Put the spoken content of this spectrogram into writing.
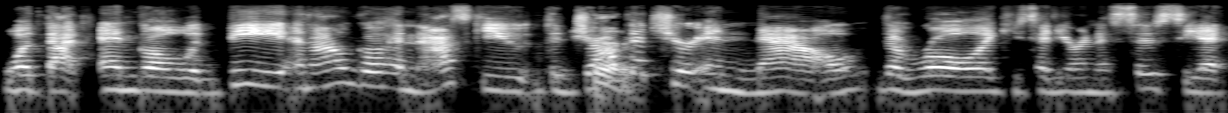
what that end goal would be. And I'll go ahead and ask you the job sure. that you're in now, the role, like you said, you're an associate.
